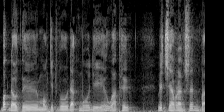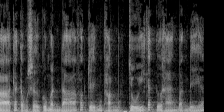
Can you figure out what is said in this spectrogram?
Bắt đầu từ một dịch vụ đặt mua đĩa qua thư, Richard Branson và các cộng sự của mình đã phát triển thành một chuỗi các cửa hàng băng đĩa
